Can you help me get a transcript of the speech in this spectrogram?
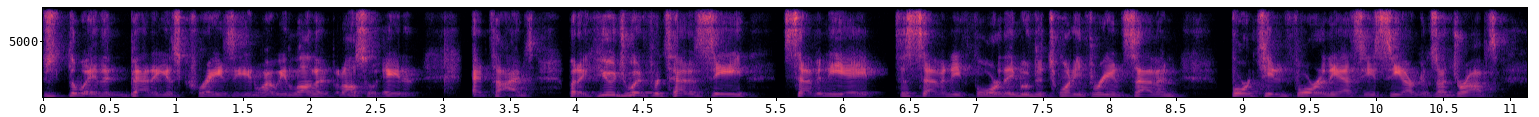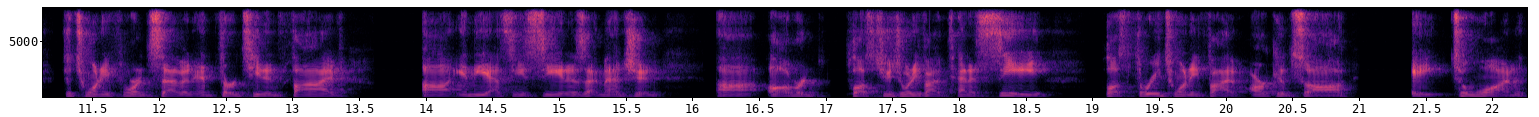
Just the way that betting is crazy and why we love it, but also hate it at times. But a huge win for Tennessee, 78 to 74. They moved to 23 and 7, 14 and 4 in the SEC. Arkansas drops to 24 and 7 and 13 and 5 uh, in the SEC. And as I mentioned, uh, Auburn plus 225, Tennessee plus 325, Arkansas 8 to 1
